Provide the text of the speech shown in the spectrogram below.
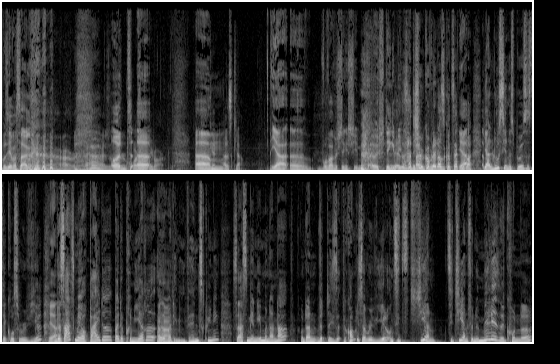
muss ich einfach sagen. und äh, ähm, Okay, alles klar. Ja, äh, wo waren wir stehen geblieben? Äh, stehen geblieben. das hatte ich schon komplett aus dem Konzept Ja. gebracht. Ja, Lucien ist böse ist der große Reveal. Ja. Und da saßen wir auch beide bei der Premiere, äh, bei dem Event-Screening, saßen wir nebeneinander und dann wird diese, kommt dieser Reveal und sie zitieren, zitieren für eine Millisekunde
